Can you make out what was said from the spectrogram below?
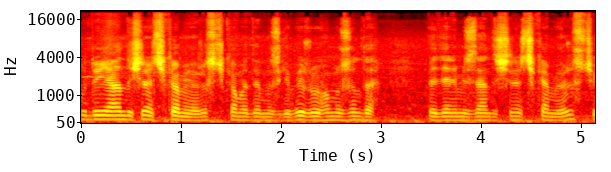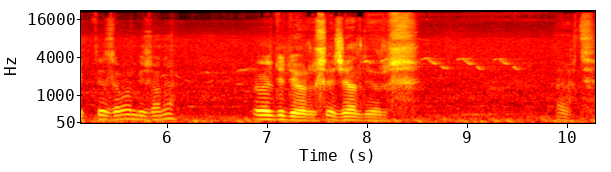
Bu dünyanın dışına çıkamıyoruz. Çıkamadığımız gibi ruhumuzun da bedenimizden dışına çıkamıyoruz. Çıktığı zaman biz ona öldü diyoruz, ecel diyoruz. Evet.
